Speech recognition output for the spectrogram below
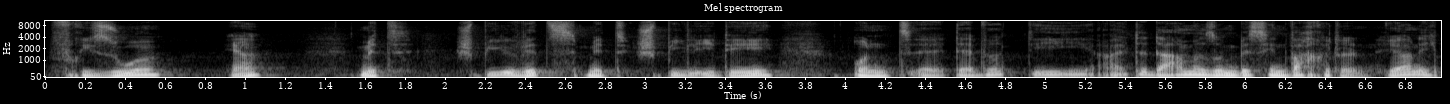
Frisur, ja, mit Spielwitz, mit Spielidee und äh, der wird die alte Dame so ein bisschen wachrütteln. Ja, und ich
